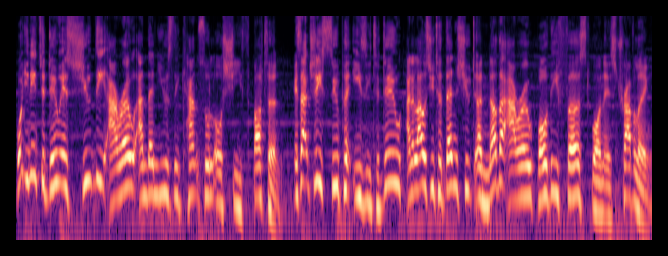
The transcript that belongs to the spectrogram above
What you need to do is shoot the arrow and then use the cancel or sheath button. It's actually super easy to do and allows you to then shoot another arrow while the first one is traveling.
